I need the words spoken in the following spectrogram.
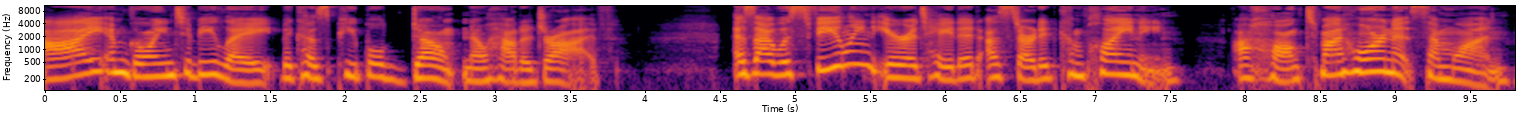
I am going to be late because people don't know how to drive. As I was feeling irritated, I started complaining. I honked my horn at someone.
